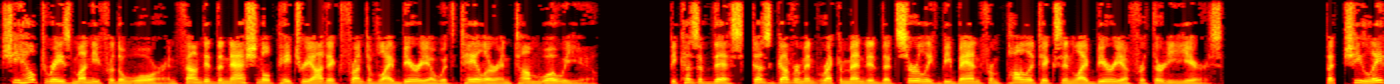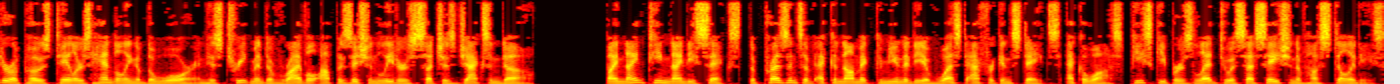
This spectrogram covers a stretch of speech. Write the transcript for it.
She helped raise money for the war and founded the National Patriotic Front of Liberia with Taylor and Tom Woewiyu. Because of this, Doe's government recommended that Sirleaf be banned from politics in Liberia for 30 years. But, she later opposed Taylor's handling of the war and his treatment of rival opposition leaders such as Jackson Doe. By 1996, the presence of Economic Community of West African States ECOWAS peacekeepers led to a cessation of hostilities.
